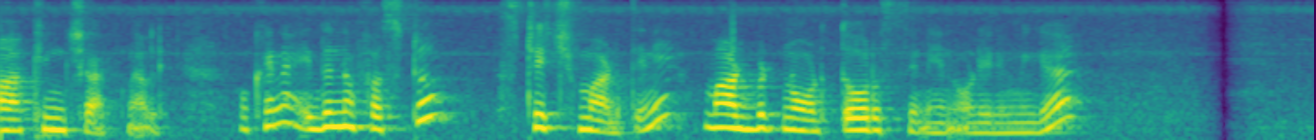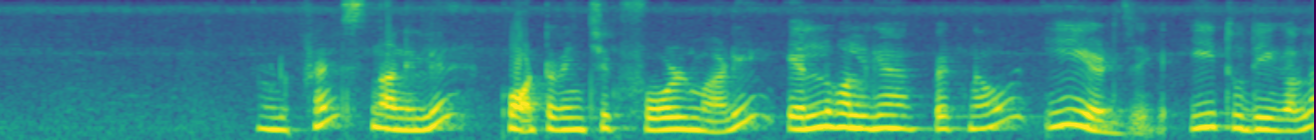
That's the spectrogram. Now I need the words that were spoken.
ಮಾರ್ಕಿಂಗ್ ಚಾಕ್ನಲ್ಲಿ ಓಕೆನಾ? ಇದನ್ನು ಫಸ್ಟು ಸ್ಟಿಚ್ ಮಾಡ್ತೀನಿ. ಮಾಡಿಬಿಟ್ಟು ನೋಡಿ, ತೋರಿಸ್ತೀನಿ ನೋಡಿ ನಿಮಗೆ. ನೋಡಿ ಫ್ರೆಂಡ್ಸ್, ನಾನಿಲ್ಲಿ ಕ್ವಾರ್ಟರ್ ಇಂಚಿಗೆ ಫೋಲ್ಡ್ ಮಾಡಿ ಎಲ್ಲಿ ಹೊಲಿಗೆ ಹಾಕ್ಬೇಕು ನಾವು? ಈ ಎಡ್ಜಿಗೆ ಈ ತುದಿಗಲ್ಲ,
